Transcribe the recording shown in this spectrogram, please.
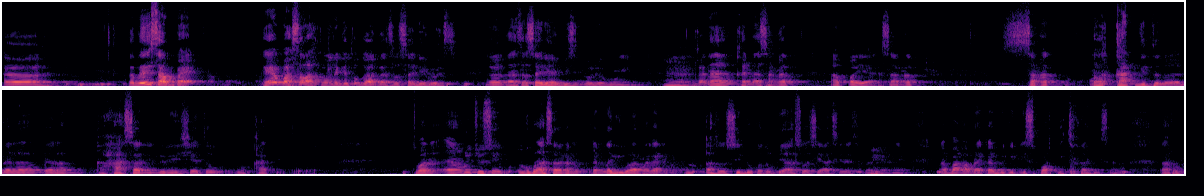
eh tapi sampai kayak masalah klinik itu gak akan selesai dia bos. Gak akan selesai dihabisin kalau diomongin. Hmm. karena karena sangat apa ya sangat sangat melekat gitu loh dalam dalam kekhasan Indonesia itu melekat. gitu cuman yang lucu sih gue penasaran kan kan lagi lama kan asosiasi dukun tuh punya asosiasi dan sebagainya kenapa nggak mereka bikin e-sport gitu nggak bisa tarung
